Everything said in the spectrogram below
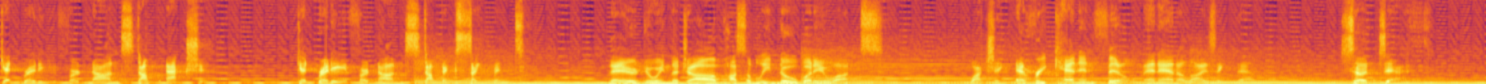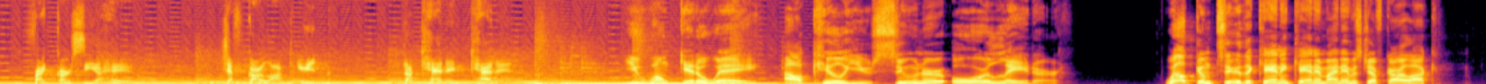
Get ready for non-stop action. Get ready for non-stop excitement. They're doing the job possibly nobody wants. Watching every Cannon film and analyzing them. To death. Frank Garcia Hale. Jeff Garlock in The Cannon Canon. You won't get away. I'll kill you sooner or later. Welcome to The Cannon Canon. My name is Jeff Garlock.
